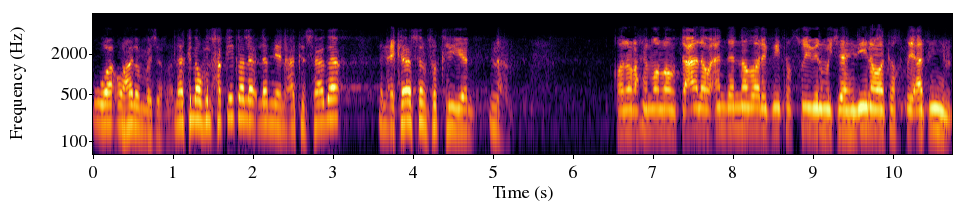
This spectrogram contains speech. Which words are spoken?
وهلم مجرة لكنه في الحقيقة لم ينعكس هذا انعكاسا فقهيا. نعم. قال رحمه الله تعالى وعند النظر في تصويب المجتهدين وتخطئتهم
